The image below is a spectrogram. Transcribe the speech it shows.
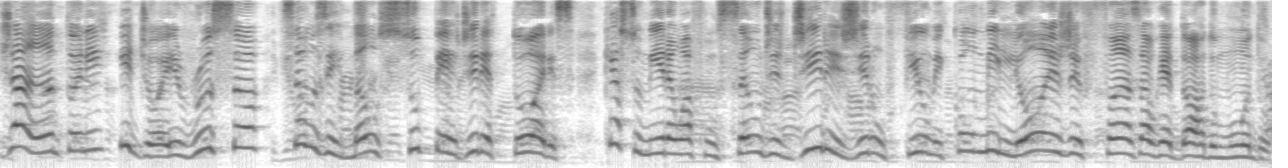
Já Anthony e Joey Russo são os irmãos super diretores que assumiram a função de dirigir um filme com milhões de fãs ao redor do mundo.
